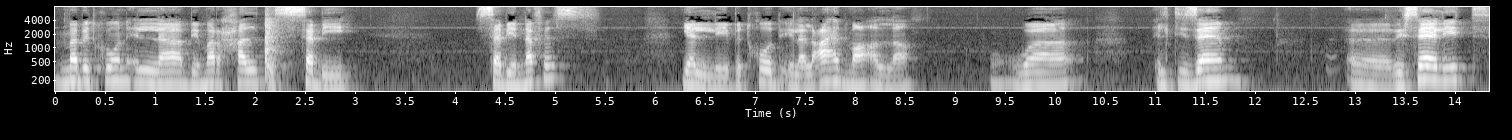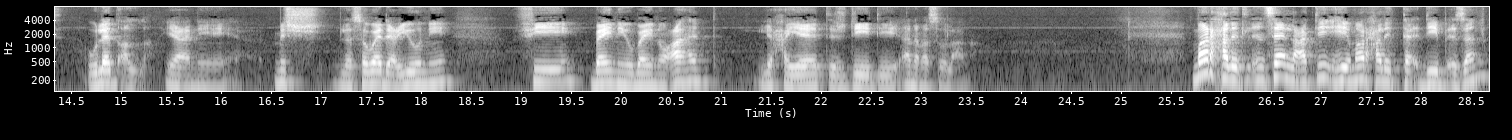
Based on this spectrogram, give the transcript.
ما بتكون إلا بمرحلة السبي سبي النفس يلي بتقود إلى العهد مع الله. والتزام آه، رسالة ولاد الله. يعني مش لسواد عيوني في بيني وبينه عهد لحياة جديدة أنا مسؤول عنها. مرحلة الإنسان العتيق هي مرحلة تأديب إذن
